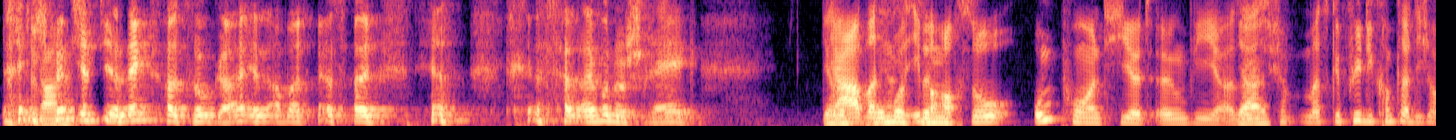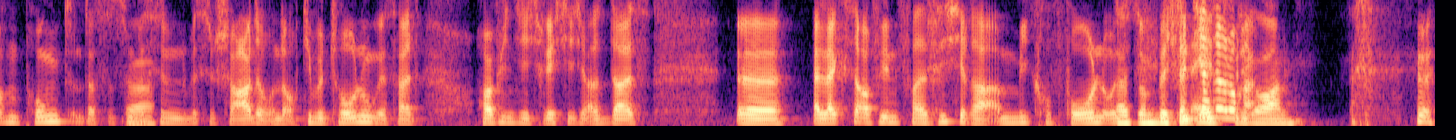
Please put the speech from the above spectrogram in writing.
Ich finde ihren Dialekt halt so geil, aber der ist halt, der, der ist halt einfach nur schräg. Ja, ja aber es ist eben auch so umpointiert irgendwie. Also ja, ich habe das Gefühl, die kommt halt nicht auf den Punkt und das ist so ein, ja. bisschen, ein bisschen schade. Und auch die Betonung ist halt häufig nicht richtig. Also da ist äh, Alexa auf jeden Fall sicherer am Mikrofon. Und also ein bisschen echt für die Ohren.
